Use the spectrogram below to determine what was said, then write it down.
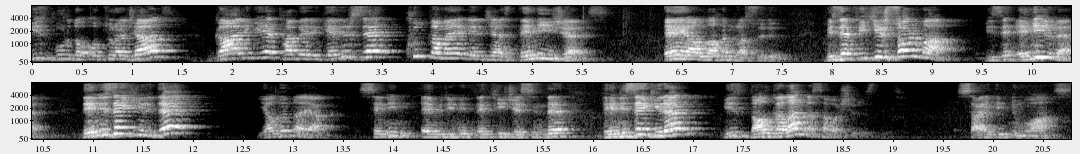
Biz burada oturacağız. Galibiyet haberi gelirse kutlamaya geleceğiz demeyeceğiz. Ey Allah'ın Resulü bize fikir sorma. Bize emir ver. Denize gir de yalın ayak senin emrinin neticesinde denize girer biz dalgalarla savaşırız dedi. Said İbni Muaz.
